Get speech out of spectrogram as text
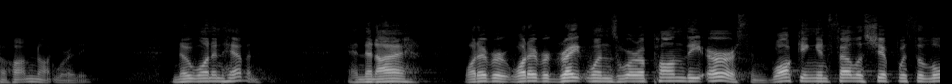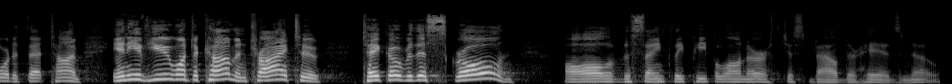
No, I'm not worthy. No one in heaven. And then I whatever, whatever great ones were upon the earth and walking in fellowship with the Lord at that time. Any of you want to come and try to take over this scroll? And all of the saintly people on earth just bowed their heads, no.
